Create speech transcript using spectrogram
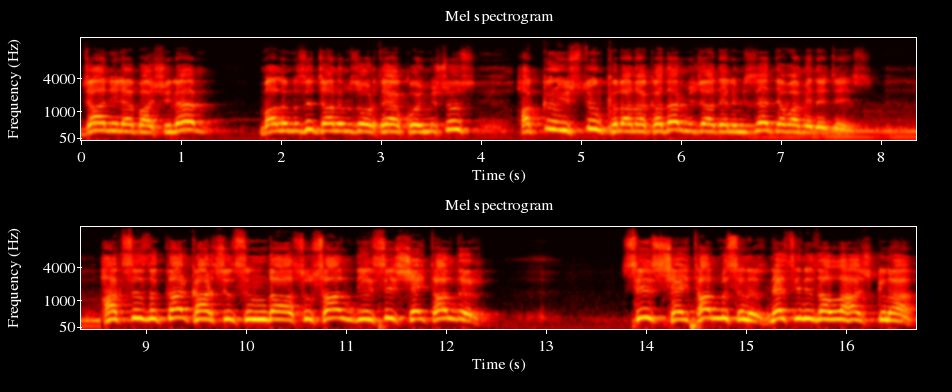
Can ile baş ile malımızı canımızı ortaya koymuşuz. Hakkı üstün kılana kadar mücadelemize devam edeceğiz. Haksızlıklar karşısında susan dilsiz şeytandır. Siz şeytan mısınız? Nesiniz Allah aşkına?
